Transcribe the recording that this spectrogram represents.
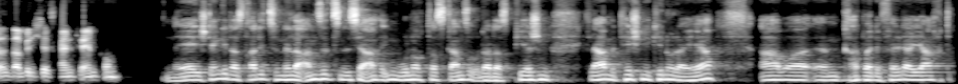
da, da bin ich jetzt kein Fan von. Nee, ich denke, das traditionelle Ansitzen ist ja auch irgendwo noch das Ganze oder das Pirschen, klar, mit Technik hin oder her, aber ähm, gerade bei der Felderjacht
